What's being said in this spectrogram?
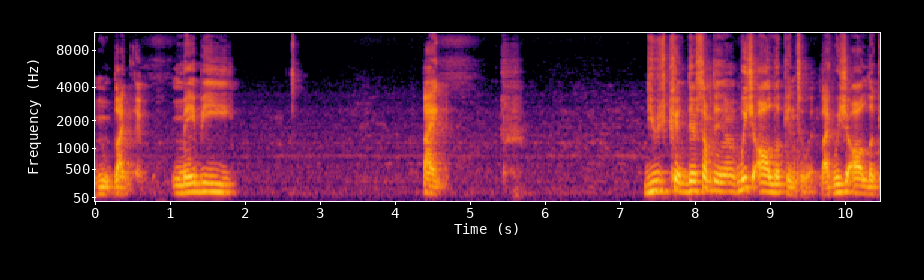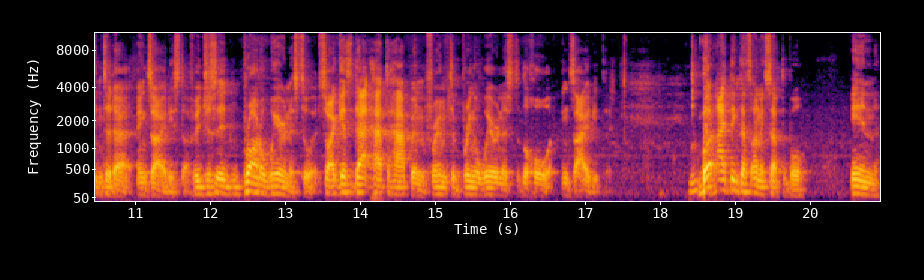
like maybe like you can there's something we should all look into it. Like we should all look into that anxiety stuff. It just it brought awareness to it. So i guess that had to happen for him to bring awareness to the whole anxiety thing. Okay. but i think that's unacceptable in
